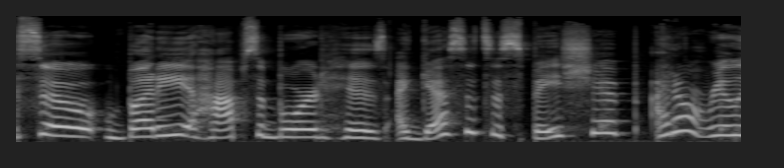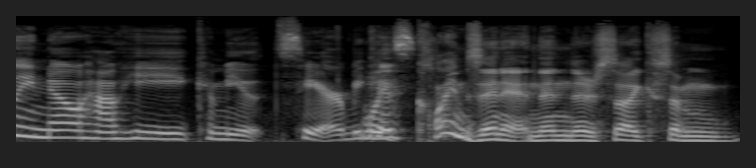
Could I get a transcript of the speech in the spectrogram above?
So Buddy hops aboard his, I guess it's a spaceship. I don't really know how he commutes here Well, he climbs in it, and then there's like some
